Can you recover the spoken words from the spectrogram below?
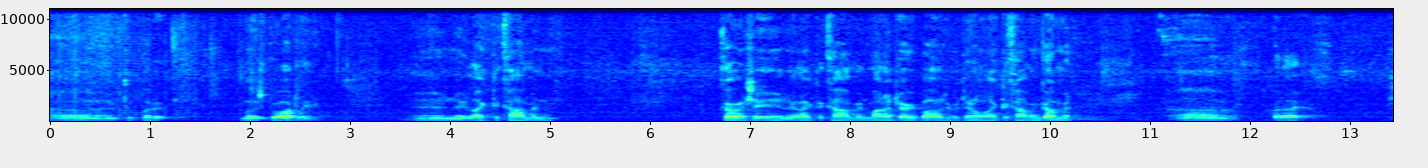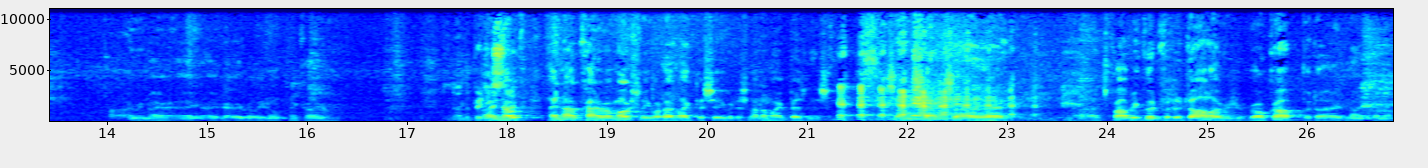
Uh, to put it most broadly. And they like the common currency and they like the common monetary policy, but they don't like the common government. Uh, But I, I mean, I, I, I really don't think I, On the British. I know. I know kind of emotionally what I'd like to see, but it's none of my business in some sense. I, uh, uh, It's probably good for the dollar if you broke up, but I'm not gonna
